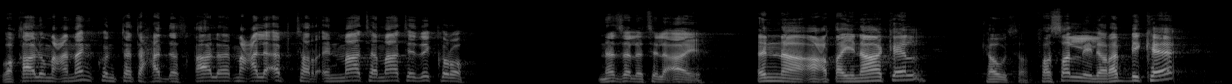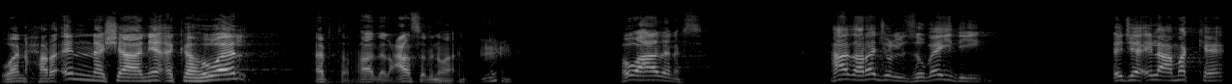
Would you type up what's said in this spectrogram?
وقالوا مع من كنت تتحدث؟ قال مع الأبتر إن مات مات ذكره. نزلت الآية انا أعطيناك الكوثر فصل لربك وانحر إن شانئك هو الأبتر. هذا العاص بن وائل. هو هذا نفسه. هذا رجل زبيدي اجى إلى مكة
